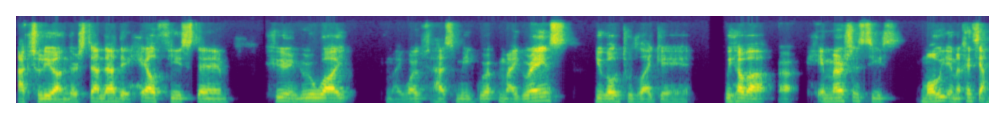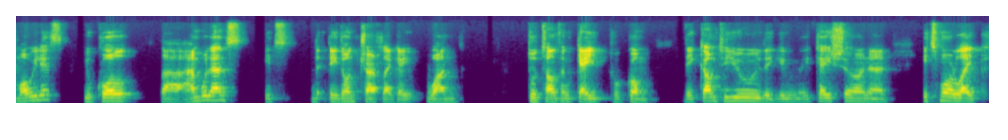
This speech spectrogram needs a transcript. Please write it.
actually understand that the health system here in Uruguay. My wife has migraines. You go to like a we have a, a emergencies mobile emergencias móviles. You call the ambulance. It's they don't charge like a one two thousand k to come. They come to you. They give medication, and it's more like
